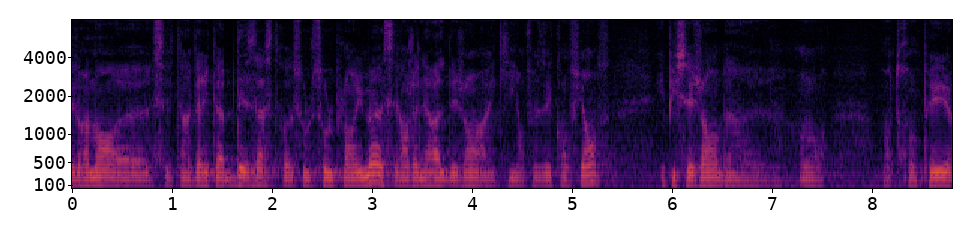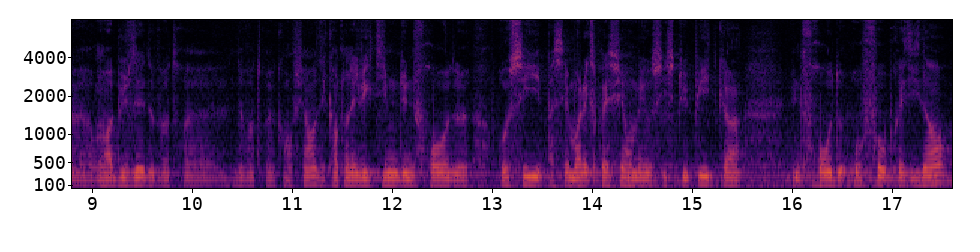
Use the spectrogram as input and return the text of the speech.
vraiment euh, c'est un véritable désastre sur le, plan humain. C'est en général des gens à qui on faisait confiance, et puis ces gens ben, euh, ont, trompé, ont abusé de votre, de votre confiance. Et quand on est victime d'une fraude aussi, passez-moi l'expression, mais aussi stupide qu'une fraude au faux président,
